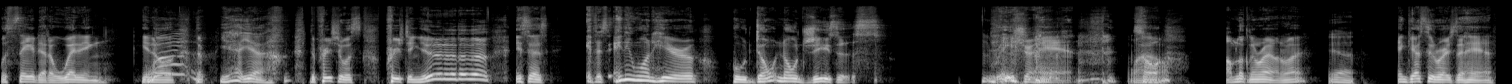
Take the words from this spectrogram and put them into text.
was saved at a wedding. You know, the, yeah, yeah. The preacher was preaching. He says, "If there's anyone here who don't know Jesus, raise your hand." Wow. So I'm looking around, right? yeah. And guess who raised their hand?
